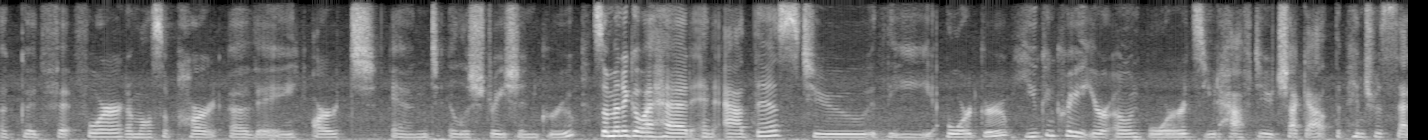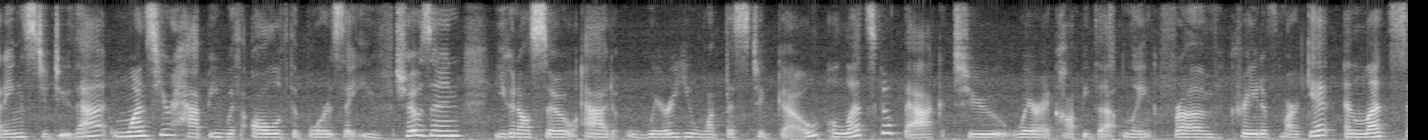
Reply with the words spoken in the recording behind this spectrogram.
a good fit for. I'm also part of a art and illustration group. So I'm going to go ahead and add this to the board group. You can create your own boards. You'd have to check out the Pinterest settings to do that. Once you're happy with all of the boards that you've chosen, you can also add where you want this to go. Let's go back to where I copied that link from Creative Market and let's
